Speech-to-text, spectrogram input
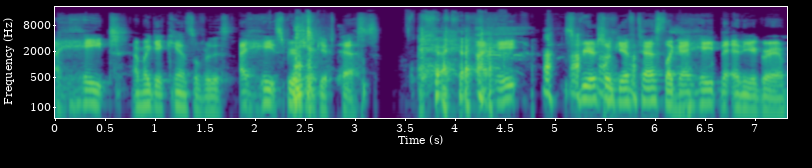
I hate I might get canceled for this. I hate spiritual gift tests. I hate spiritual gift tests like I hate the Enneagram.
